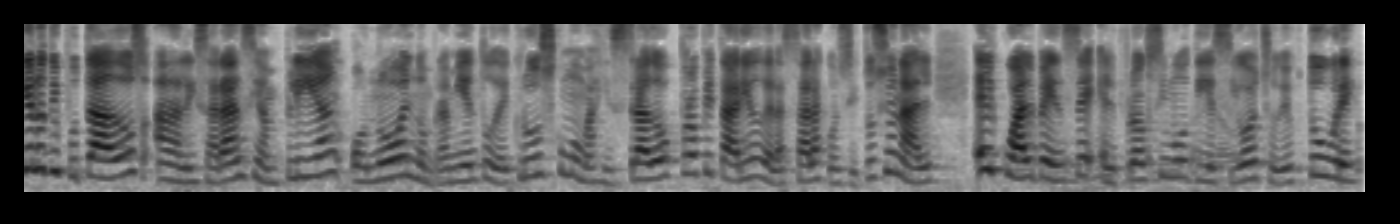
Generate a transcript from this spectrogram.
que los diputados analizarán si amplían o no el nombramiento de Cruz como magistrado propietario de la Sala Constitucional, el cual vence el próximo 18 de octubre.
